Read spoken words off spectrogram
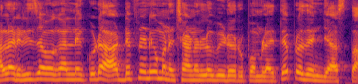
అలా రిలీజ్ అవ్వగానే కూడా డెఫినెట్గా మన ఛానల్లో వీడియో రూపంలో అయితే ప్రజెంట్ చేస్తా.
